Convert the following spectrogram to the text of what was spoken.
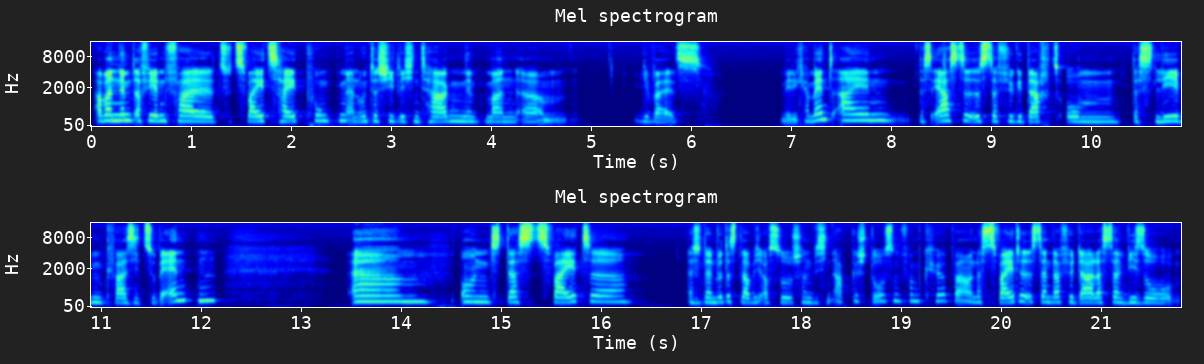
Aber man nimmt auf jeden Fall zu zwei Zeitpunkten an unterschiedlichen Tagen nimmt man ähm, jeweils Medikament ein. Das erste ist dafür gedacht, um das Leben quasi zu beenden. Ähm, und das zweite, also dann wird das, glaube ich, auch so schon ein bisschen abgestoßen vom Körper. Und das zweite ist dann dafür da, dass dann wie so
